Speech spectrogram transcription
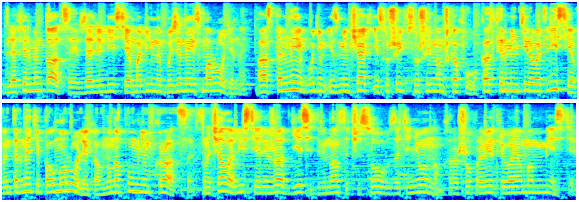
Для ферментации взяли листья малины, бузины и смородины, а остальные будем измельчать и сушить в сушильном шкафу. Как ферментировать листья в интернете полно роликов, но напомним вкратце. Сначала листья лежат 10-12 часов в затененном, хорошо проветриваемом месте.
